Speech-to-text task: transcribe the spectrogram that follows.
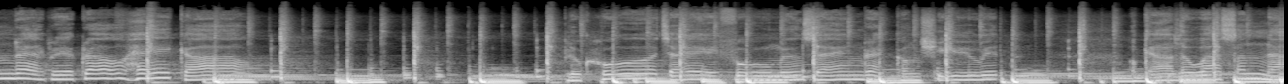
นแรกเรียกเราให้ก้าปลุกหัวใจให้ฟูเหมือนแสงแรก ชีวิต โอกาสและวาสนา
